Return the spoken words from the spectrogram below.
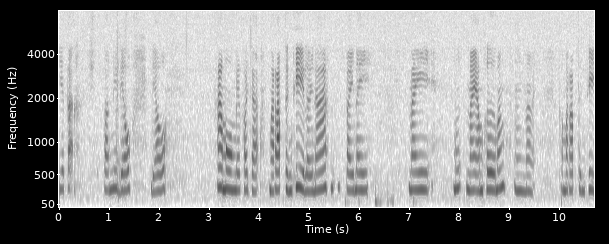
เยตะตอนนี้เดี๋ยว เดี๋ยวห้าโมงเดี๋ยวเขาจะมารับถึงที่เลยนะ ไปในใน ในอำเภอมั้งนั่นแหละเขามารับถึงที่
